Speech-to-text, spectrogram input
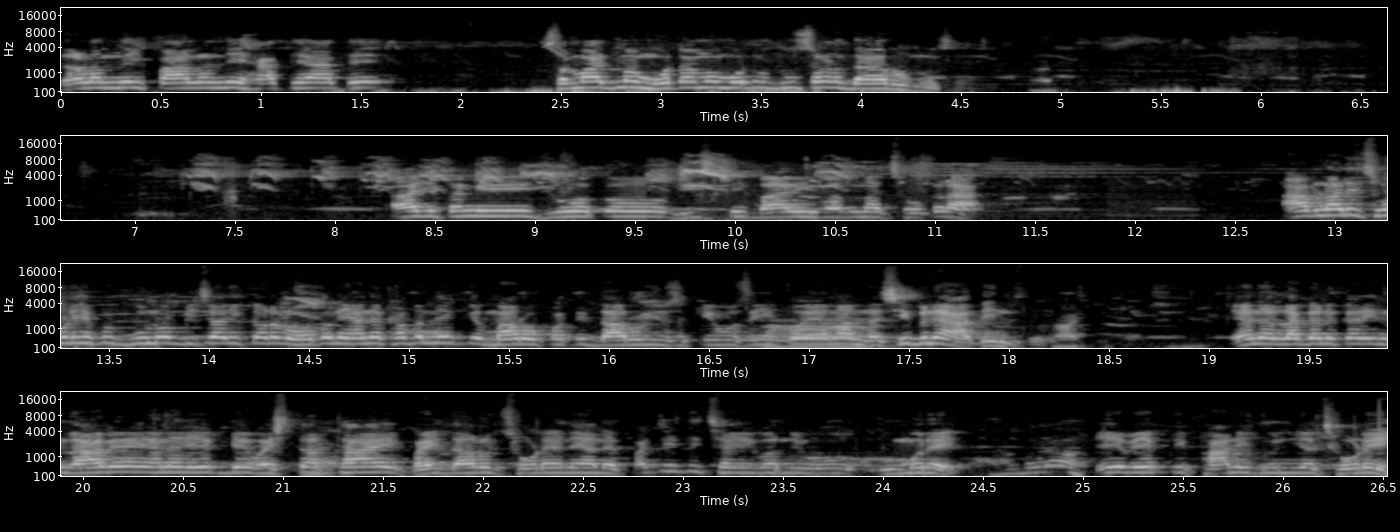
દળણની પાલનની સાથે સાથે સમાજમાં મોટામાં મોટું દૂષણ દારૂનું છે. આજે તમે જુઓ તો વીસથી બાવીસ વર્ષના છોકરા. આવનારી છોડીએ કોઈ ગુનો બિચારી કરેલો હતો ને એને ખબર નહીં કે મારો પતિ દારૂ છે કેવો છે? એ તો એના નસીબને આધીન છે. એને લગ્ન કરીને લાવે અને એક બે વસ્તાર થાય ભાઈ દારૂ છોડે ને અને પચીસથી છ વર્ષની ઉંમરે એ વ્યક્તિ ફાની દુનિયા છોડે.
